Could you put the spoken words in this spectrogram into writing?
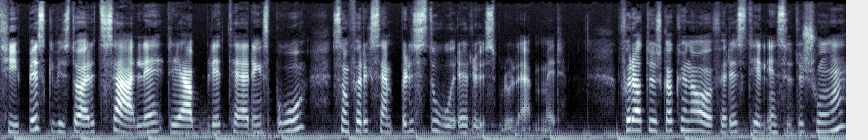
typisk hvis du har et særlig rehabiliteringsbehov, som f.eks. store rusproblemer. For at du skal kunne overføres til institusjonen,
